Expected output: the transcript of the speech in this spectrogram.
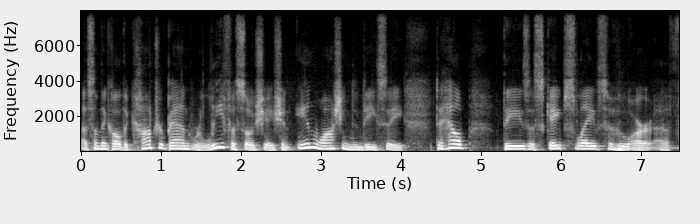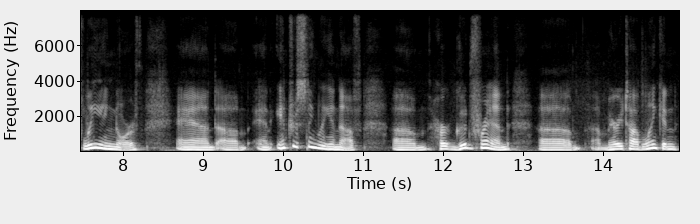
uh, something called the Contraband Relief Association in Washington, D.C. to help these escaped slaves who are uh, fleeing north. And, um, and interestingly enough, um, her good friend, uh, uh, Mary Todd Lincoln,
